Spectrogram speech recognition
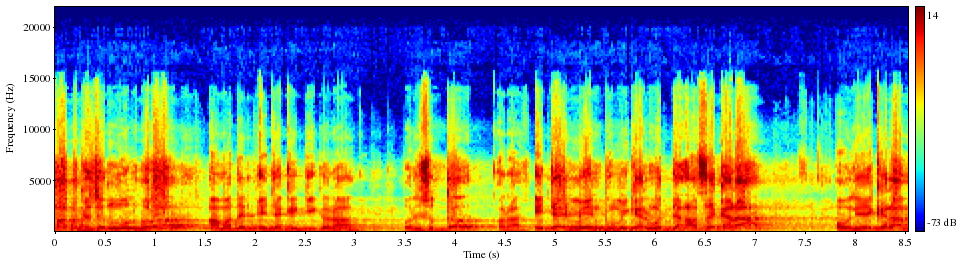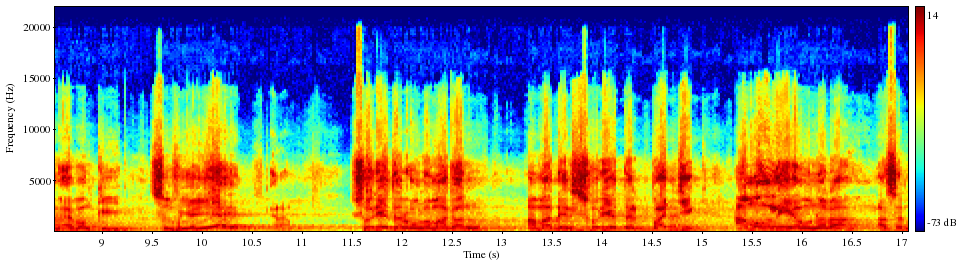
সব কিছুর মূল হলো আমাদের এটাকে কি করা? পরিশুদ্ধ করা। এটাই মেন ভূমিকার মধ্যে আছে কারা? অলিয়া কেরাম এবং কি? সুফিয়া কেরাম। শরীয়তের ওলমাগণ আমাদের শরীয়তের বাহ্যিক আমল নিয়ে ওনারা আছেন।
